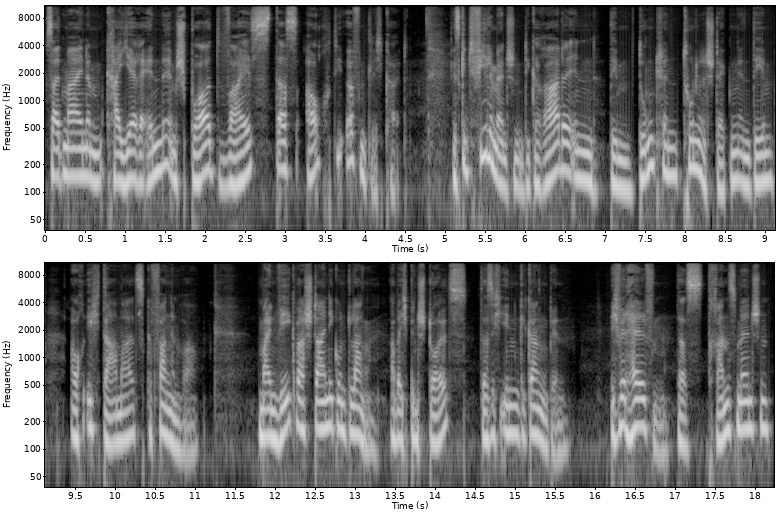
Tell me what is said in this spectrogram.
Seit meinem Karriereende im Sport weiß das auch die Öffentlichkeit. Es gibt viele Menschen, die gerade in dem dunklen Tunnel stecken, in dem auch ich damals gefangen war. Mein Weg war steinig und lang, aber ich bin stolz, dass ich ihn gegangen bin. Ich will helfen, dass Transmenschen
